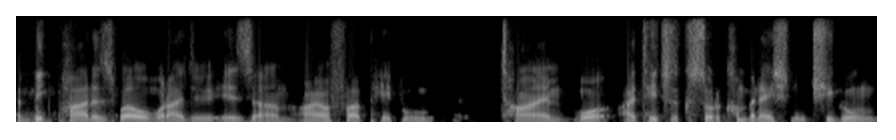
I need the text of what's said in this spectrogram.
A big part as well, what I do is um, I offer people time. Well, I teach a sort of combination of qigong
